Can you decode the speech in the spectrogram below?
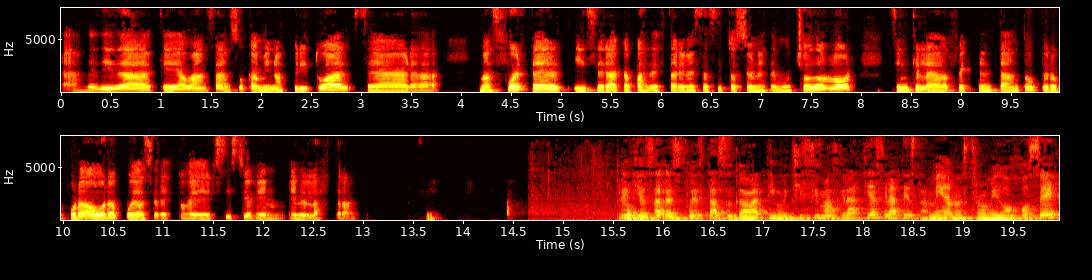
A medida que avanza en su camino espiritual, se hará más fuerte y será capaz de estar en esas situaciones de mucho dolor sin que la afecten tanto, pero por ahora puede hacer estos ejercicios en, el astral. Preciosa respuesta, Sukabati. Muchísimas gracias. Gracias también a nuestro amigo José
